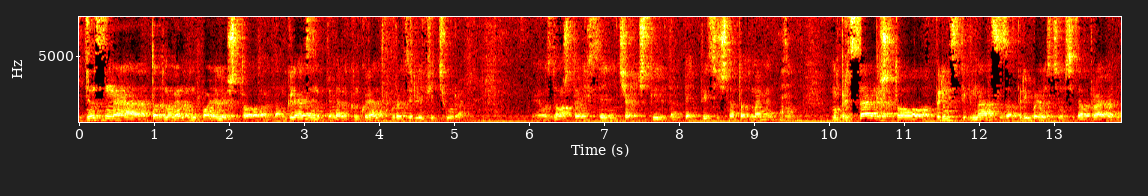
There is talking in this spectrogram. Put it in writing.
Единственное, в тот момент мы поняли, что, там, глядя, например, на конкурентов вроде Лефитюра, я узнал, что у них средний чек 4-5 тысяч на тот момент. Мы представили, что, в принципе, гнаться за прибыльностью не всегда правильно.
